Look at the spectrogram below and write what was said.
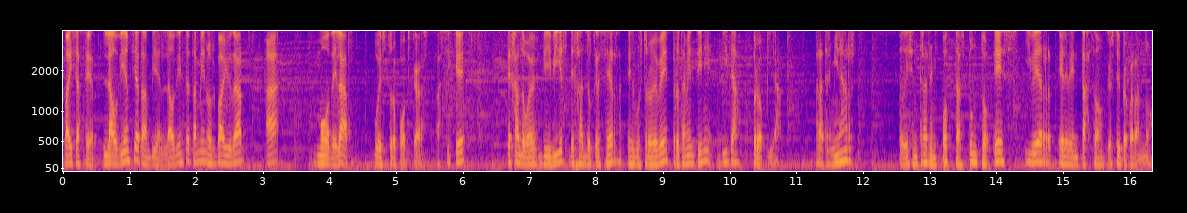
vais a hacer. La audiencia también, la audiencia también os va a ayudar a modelar vuestro podcast. Así que dejadlo vivir, dejadlo crecer, es vuestro bebé, pero también tiene vida propia. Para terminar, podéis entrar en podcast.es y ver el eventazo que estoy preparando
